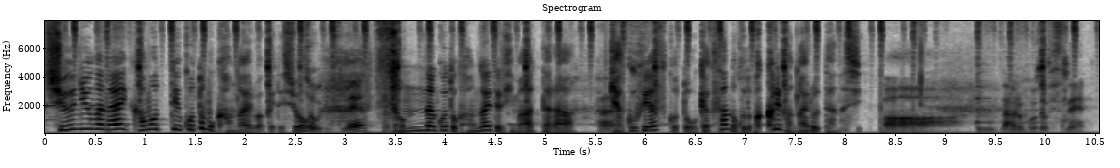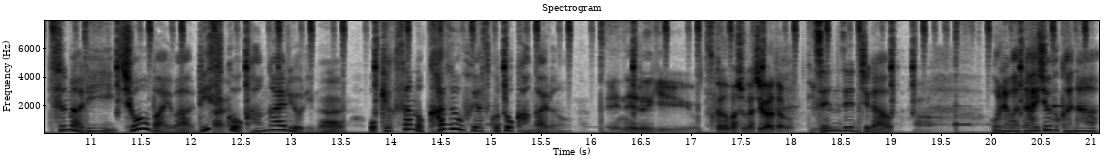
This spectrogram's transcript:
収入がないかもっていうことも考えるわけでしょ？そうですね。そんなこと考えてる暇あったら、はい。客増やすことお客さんのことばっかり考えろって話。ああ、なるほどですね。つまり商売はリスクを考えるよりも、はいお客さんの数を増やすことを考えるのエネルギーを使う場所が違うだろうっていう。全。然違うあ俺は大丈夫かな？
